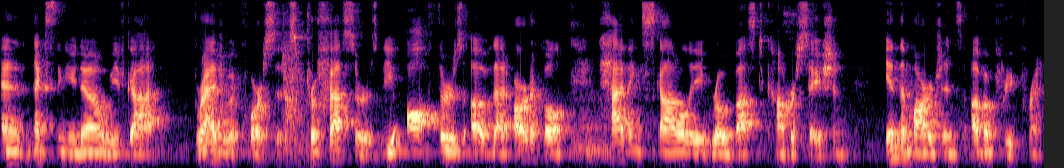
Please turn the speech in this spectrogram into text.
and next thing you know, we've got graduate courses, professors, the authors of that article having scholarly, robust conversation in the margins of a preprint.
